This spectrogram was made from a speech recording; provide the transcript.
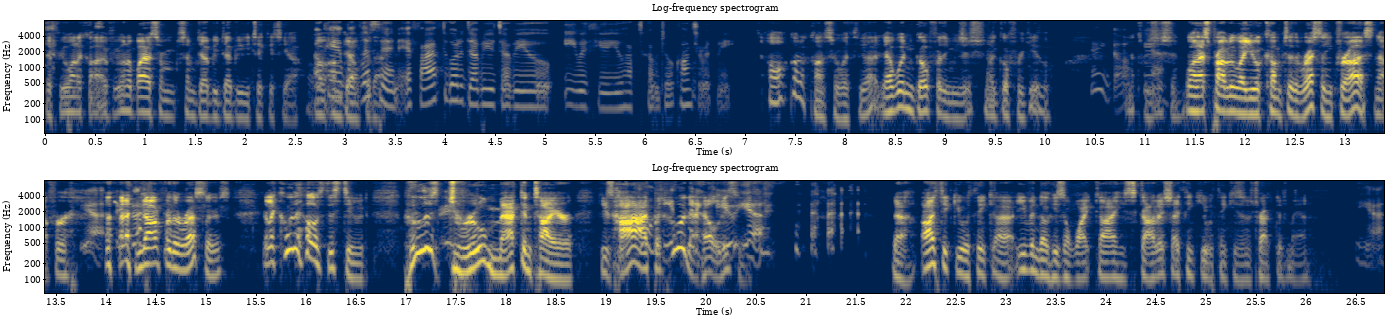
If you want to, if you want to buy us some some WWE tickets, yeah, I'm, Okay, I'm down but for that. listen, if I have to go to WWE with you, you have to come to a concert with me. Oh, I'll go to a concert with you. I, I wouldn't go for the musician. I'd go for you, There you go. the Yeah, musician. Well, that's probably why you would come to the wrestling for us, not for yeah exactly. not for the wrestlers. You're like, who the hell is this dude? Who's Drew McIntyre? He's oh, hot, Oh, but he's who the hell is he? Yeah. Yeah, I think you would think, uh, even though he's a white guy, he's Scottish. I think you would think he's an attractive man. Yeah.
